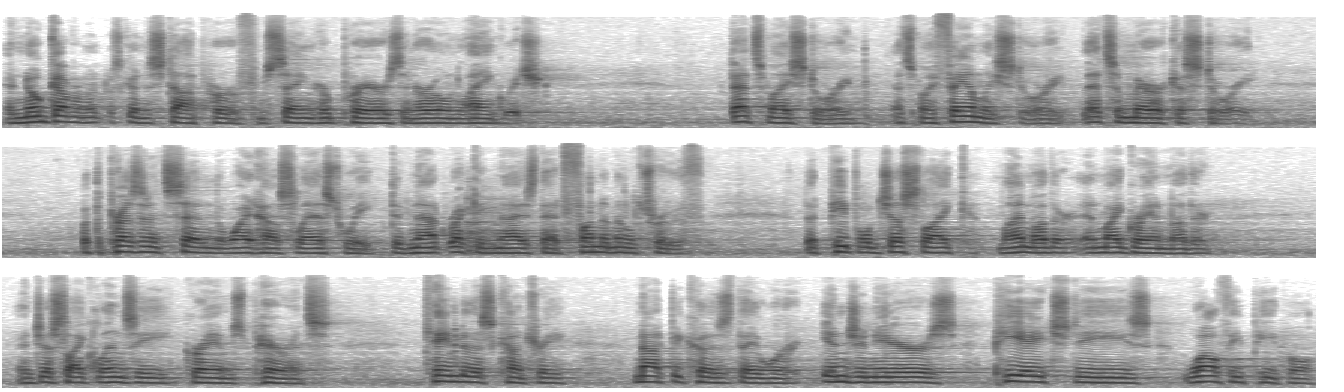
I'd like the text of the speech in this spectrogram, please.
And no government was going to stop her from saying her prayers in her own language. That's my story. That's my family's story. That's America's story. What the president said in the White House last week did not recognize that fundamental truth that people just like my mother and my grandmother, and just like Lindsey Graham's parents, came to this country not because they were engineers, PhDs, wealthy people.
